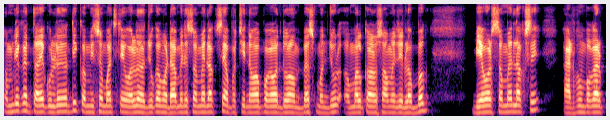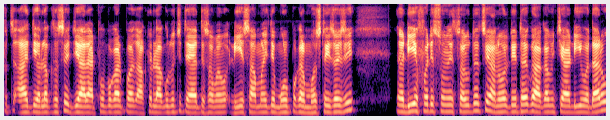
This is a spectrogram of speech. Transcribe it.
અમલીકરણ તારીખ ઉલ્લેખ નથી. કમિશન તે વલણ રજૂ કરવા અઢાર સમય લાગશે. પછી નવા પગાર ધોરણ અભ્યાસ મંજૂર અમલ કરવા સામે લગભગ બે વર્ષ સમય લાગશે. આઠમો પગાર આ રીતે અલગ થશે. જ્યારે આઠમો પગાર પર આખરે લાગુ થશે ત્યારે તે સમય ડીએ સામાન્ય રીતે મૂળ પગાર મસ્ત થઈ જશે. ડીએ ફરી શરૂ થશે. આનો અર્થ એ થયો કે આગામી ચાર ડીએ વધારો.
